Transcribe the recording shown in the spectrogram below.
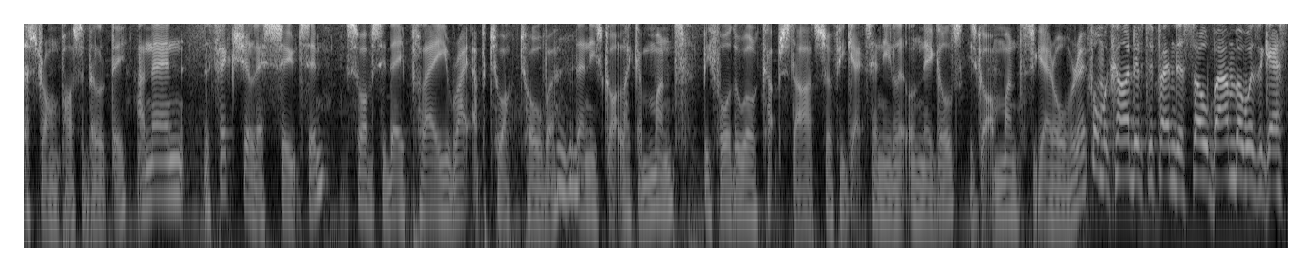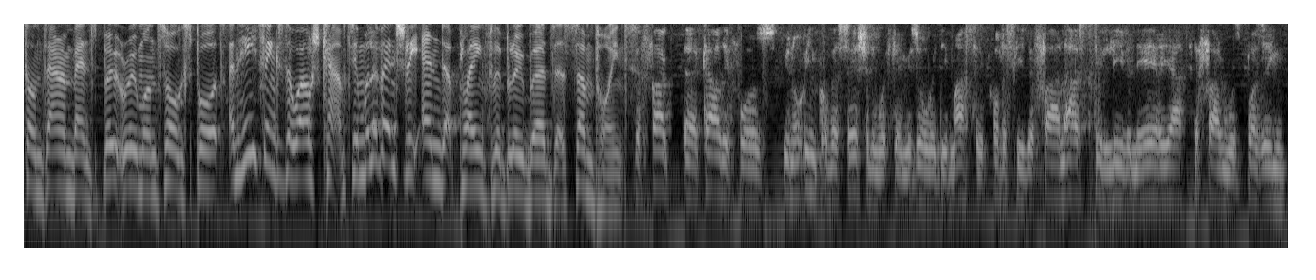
a strong possibility. And then the fixture list suits him. So obviously they play right up to October. Mm-hmm. Then he's got like a month before the World Cup starts. So if he gets any little niggles, he's got a month to get over it. Former Cardiff defender Sol Bamba was a guest on Darren Bent's Boot Room on Talk Talksport, and he thinks the Welsh captain will eventually end up playing for the Bluebirds at some point. The fact uh, Cardiff was, you know, in conversation with him is already massive. Obviously, the fan, I still live in the area. The fan was buzzing.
